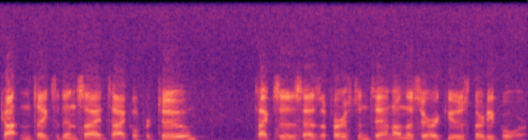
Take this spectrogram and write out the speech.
Cotton takes it inside tackle for two. Texas has a first and 10 on the Syracuse 34.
